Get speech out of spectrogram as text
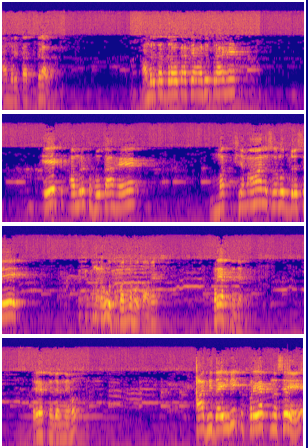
अमृत द्रव अमृत द्रव का क्या अभिप्राय है? एक अमृत होता है, मध्यमान समुद्र से उत्पन्न होता है। प्रयत्न जन्य। प्रयत्न जन्य हो। आधिदैविक प्रयत्न से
